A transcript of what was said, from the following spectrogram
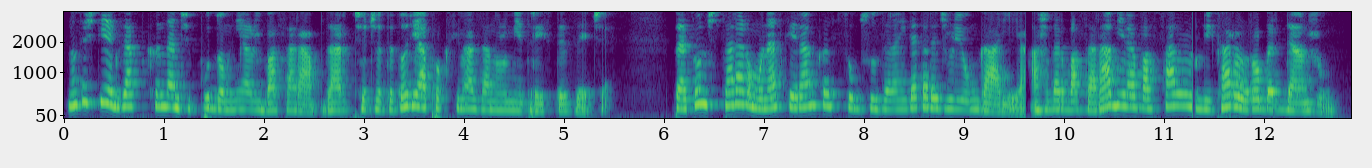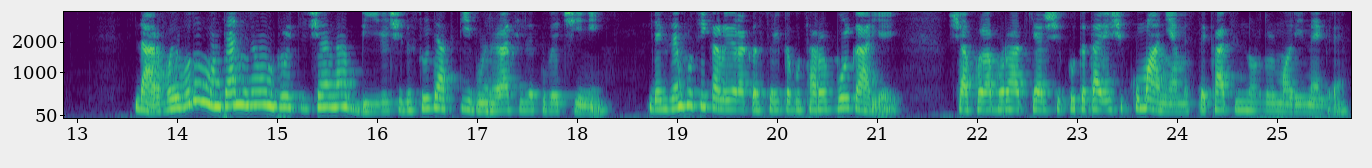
Nu se știe exact când a început domnia lui Basarab, dar cercetătorii aproximează anul 1310. Pe atunci, țara românească era încă sub suzeranitatea regiului Ungariei, așadar Basarab era vasalul lui Carol Robert de Anjou. Dar voievodul Muntean era un politician abil și destul de activ în relațiile cu vecinii. De exemplu, fica lui era căsătorită cu țarul Bulgariei și a colaborat chiar și cu tătarii și cu manii amestecați în nordul Mării Negre.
